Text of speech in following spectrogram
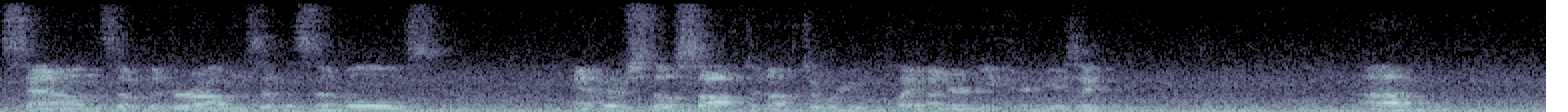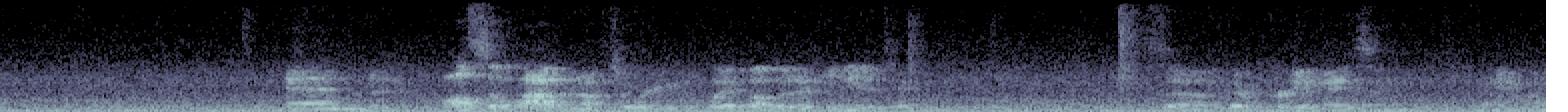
sounds of the drums and the cymbals, and they're still soft enough to where you can play underneath your music. Um, and also loud enough to where you can play above it if you needed to. So they're pretty amazing. Anyway.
